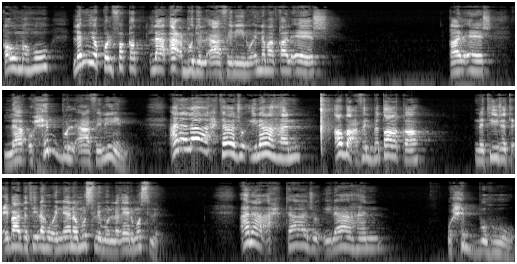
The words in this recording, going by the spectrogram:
قومه لم يقل فقط لا أعبد الآفلين وإنما قال إيش؟ قال إيش؟ لا أحب الآفلين. أنا لا أحتاج إلها أضع في البطاقة نتيجة عبادتي له أني أنا مسلم ولا غير مسلم. أنا أحتاج إلها أحبه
